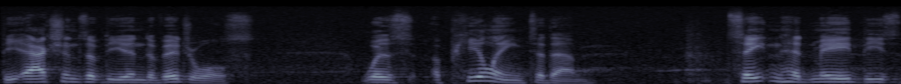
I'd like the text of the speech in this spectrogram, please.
The actions of the individuals was appealing to them. Satan had made these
